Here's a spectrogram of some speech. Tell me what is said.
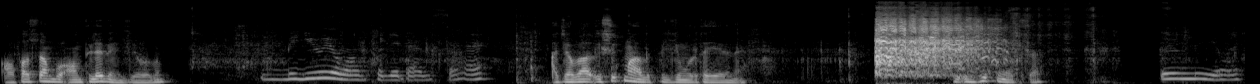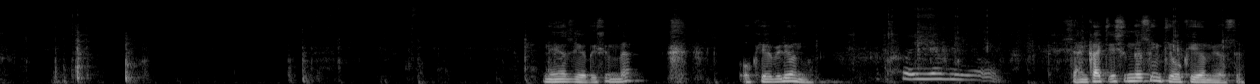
Alparslan bu ampule benziyor oğlum. Biliyorum ampuledense. Acaba ışık mı aldık biz yumurta yerine? Bir ışık mı yoksa? Bilmiyor. Ne yazıyor dışında? Okuyabiliyor musun? Koyamıyorum. Sen kaç yaşındasın ki okuyamıyorsun?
